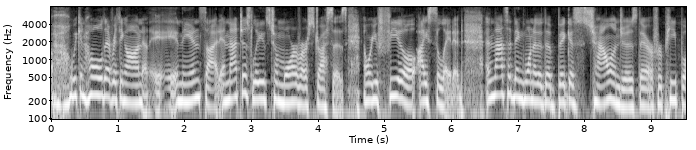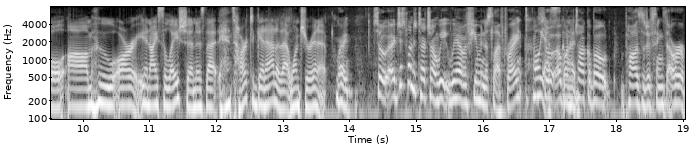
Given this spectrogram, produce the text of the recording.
we can hold everything on in the inside and that just leads to more of our stresses and where you feel isolated and that's i think one of the biggest challenges there for people um, who are in isolation is that it's hard to get out of that once you're in it Right. So I just want to touch on we, we have a few minutes left, right? Oh, yes, So I go want ahead. to talk about positive things that or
